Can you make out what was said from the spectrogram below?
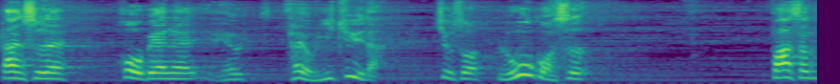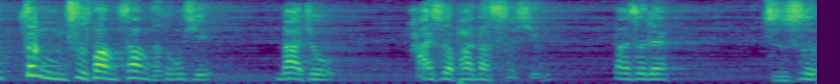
但是呢，后边呢有他有一句的，就说如果是发生政治犯上的东西，那就还是要判他死刑，但是呢，只是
